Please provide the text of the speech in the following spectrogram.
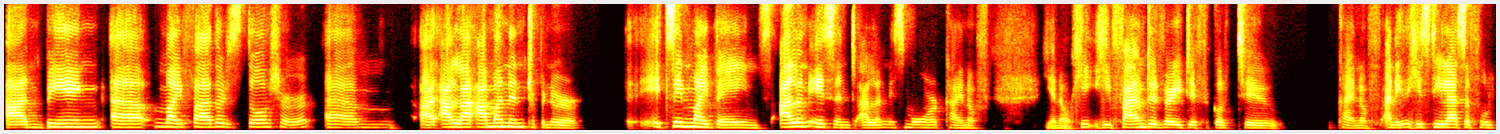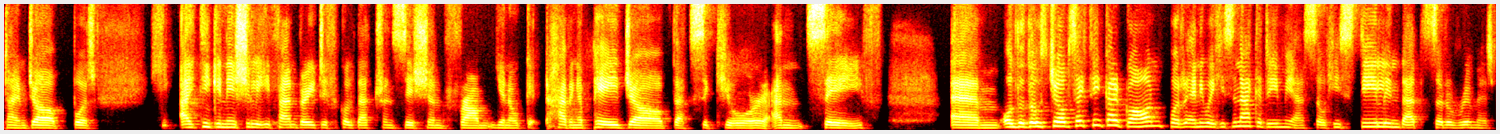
And being uh, my father's daughter, um, I, am an entrepreneur. It's in my veins. Alan isn't. Alan is more kind of, you know, he he found it very difficult to kind of, and he, he still has a full time job, but he, I think initially he found very difficult that transition from you know having a paid job that's secure and safe Um, although those jobs I think are gone, but anyway, he's in academia, so he's still in that sort of remit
